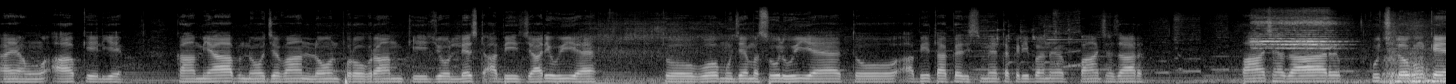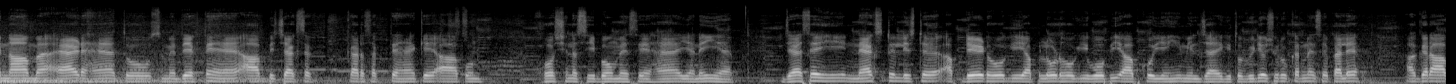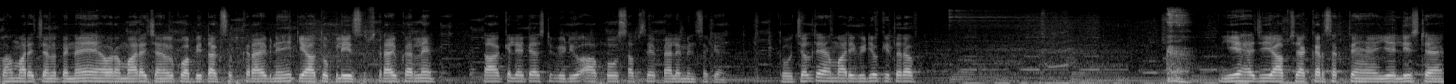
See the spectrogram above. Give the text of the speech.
आपके लिए। कामयाब नौजवान लोन प्रोग्राम की जो लिस्ट अभी जारी हुई है तो वो मुझे मसूल हुई है तो अभी तक इसमें तकरीबन पाँच हज़ार पाँच हज़ार कुछ लोगों के नाम ऐड हैं तो उसमें देखते हैं, आप भी चेक सक, कर सकते हैं कि आप उन खुश नसीबों में से हैं या नहीं है। जैसे ही नेक्स्ट लिस्ट अपडेट होगी अपलोड होगी, वो भी आपको यहीं मिल जाएगी। तो वीडियो शुरू करने से पहले, अगर आप हमारे चैनल पर नए हैं और हमारे चैनल को अभी तक सब्सक्राइब नहीं किया तो प्लीज़ सब्सक्राइब कर लें, ताकि लेटेस्ट वीडियो आपको सबसे पहले मिल सके। तो चलते हैं हमारी वीडियो की तरफ़। ये है जी, आप चेक कर सकते हैं, ये लिस्ट है।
